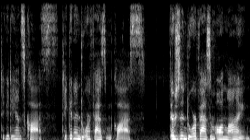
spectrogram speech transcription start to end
take a dance class, take an endorphasm class. There's endorphasm online.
